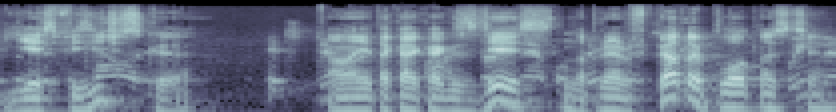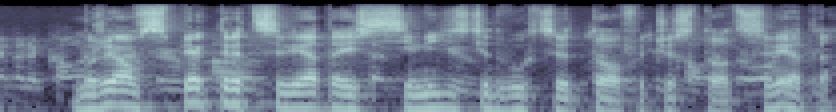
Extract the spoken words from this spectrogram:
есть физическое. Она не такая, как здесь. Например, в пятой плотности мы живем в спектре цвета из 72 цветов и частот света.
